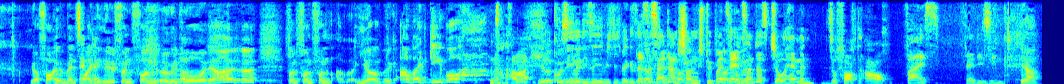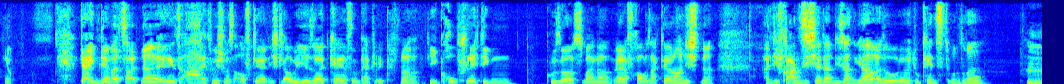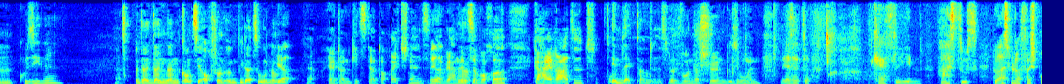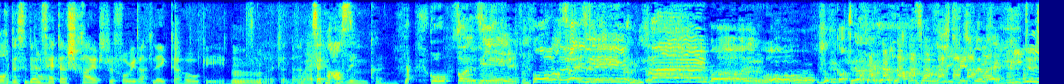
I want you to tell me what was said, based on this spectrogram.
Ja, vor allem, wenn zwei Gehilfen von irgendwo, ja, äh, von, von, von ihr Arbeitgeber, Aber ihre Cousine, die sie ewig nicht mehr gesehen das haben. ist halt dann schon ein Stück weit seltsam, dass Joe Hammond sofort auch weiß, wer die sind. Ja. Ja. Ja, ihm dämmert's halt, ne? Er denkt so, ah, jetzt muss ich was aufklären. Ich glaube, ihr seid Kenneth und Patrick, ne? Die grobschlächtigen Cousins meiner äh, Frau, sagt er ja noch nicht, ne? Also Die fragen sich ja dann, die sagen, ja, also äh, du kennst unsere Cousine? Und dann, dann, dann kommt sie auch schon irgendwie dazu, ne? Ja. Ja, ja dann geht's da doch recht schnell. Ja. Wir haben letzte Woche geheiratet In Lecter. es wird wunderschön gesungen. Und er sagt so, Kathleen, hast du's? Du hast mir doch versprochen, dass du deinen Vettern schreibst, bevor wir nach Lake Tahoe gehen und so weiter, ne? Das hätten wir auch singen können. Ja. Hoch soll sie leben, hoch soll sie leben, hoch. Oh Gott. Aber so richtig Ich schlimm, ey. Peter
